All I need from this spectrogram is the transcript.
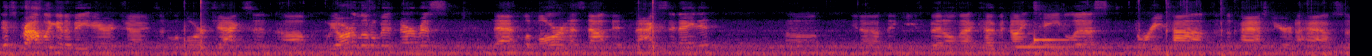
it's probably going to be Aaron Jones and Lamar Jackson. Um, we are a little bit nervous that Lamar has not been vaccinated. Um, you know, I think he's been on that COVID 19 list three times in the past year and a half. So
